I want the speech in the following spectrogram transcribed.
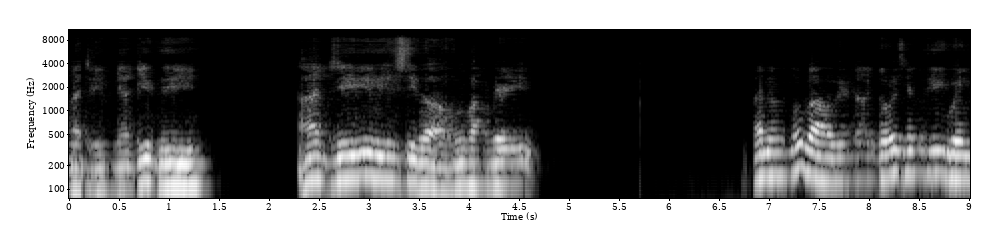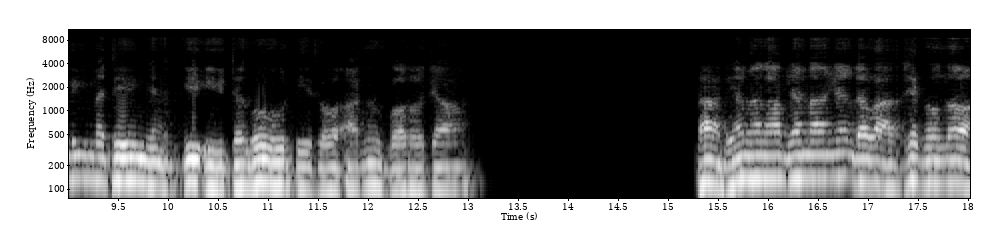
မတိမြတ်ကြီးသည်အကြည်ရှိတော်မူပါ၏အနုဘဝဝေနဒိုရှင်ဒီဝေလီမတိမြတ်ကြီးဤတကုတိသောအနုဘောတော်ကြောင့်ဒါဗျမလာဗျမယံတဝဖြစ်ကုန်သော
